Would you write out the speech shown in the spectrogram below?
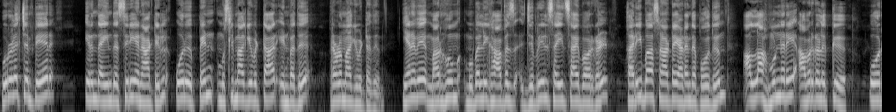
ஒரு லட்சம் பேர் இருந்த இந்த சிறிய நாட்டில் ஒரு பெண் முஸ்லிமாகிவிட்டார் என்பது பிரபலமாகிவிட்டது. எனவே மர்ஹூம் முபல்லிக் ஹாஃபிஸ் ஜிப்ரீல் சயீத் சாஹிப் அவர்கள் கரீபாஸ் நாட்டை அடைந்த போது அல்லாஹ் முன்னரே அவர்களுக்கு ஓர்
